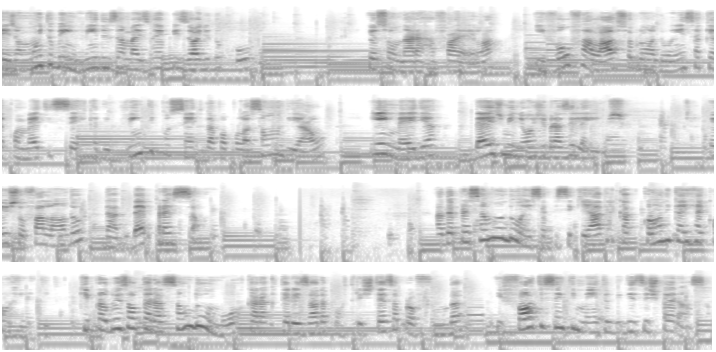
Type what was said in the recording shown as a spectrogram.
Sejam muito bem-vindos a mais um episódio do Cubo. Eu sou Nara Rafaela e vou falar sobre uma doença que acomete cerca de 20% da população mundial e, em média, 10 milhões de brasileiros. Eu estou falando da depressão. A depressão é uma doença psiquiátrica crônica e recorrente, que produz alteração do humor caracterizada por tristeza profunda e forte sentimento de desesperança.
